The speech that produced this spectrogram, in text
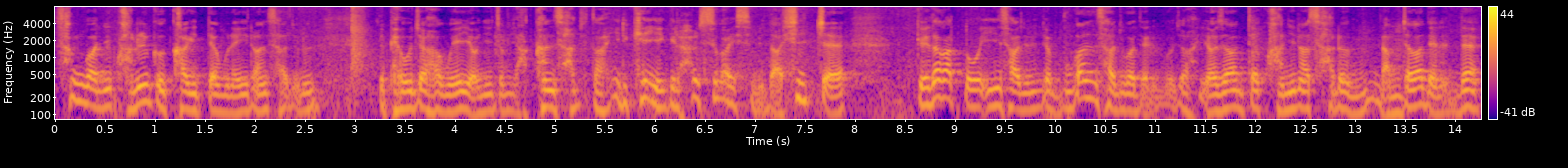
상관이 관을 극하기 때문에 이러한 사주는 배우자하고의 연이 좀 약한 사주다 이렇게 얘기를 할 수가 있습니다. 실제 게다가 또 이 사주는 이제 무관 사주가 되는 거죠. 여자한테 관이나 살은 남자가 되는데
